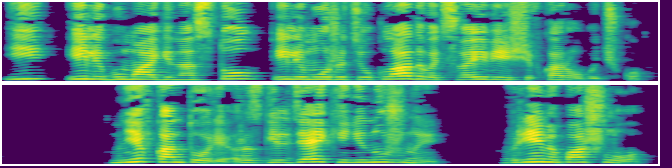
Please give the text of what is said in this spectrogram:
И или бумаги на стол, или можете укладывать свои вещи в коробочку. Мне в конторе разгильдяйки не нужны. Время пошло.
